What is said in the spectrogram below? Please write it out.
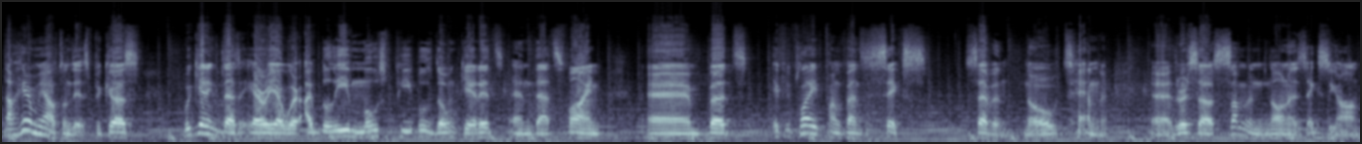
Now hear me out on this because we're getting to that area where I believe most people don't get it and that's fine. Um, but if you played Final Fantasy 6 7, no, 10. Uh, there's a summon known as Ixion,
